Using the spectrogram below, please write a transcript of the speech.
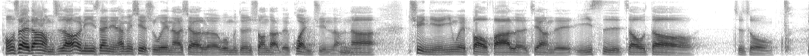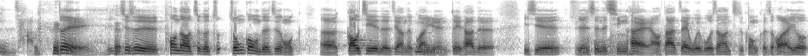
彭帅当然我们知道，二零一三年他跟谢淑薇拿下了温布顿双打的冠军了。那去年因为爆发了这样的疑似遭到这种隐藏，对，就是碰到这个中中共的这种呃高阶的这样的官员对他的一些人身的侵害，然后他在微博上的指控，可是后来又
